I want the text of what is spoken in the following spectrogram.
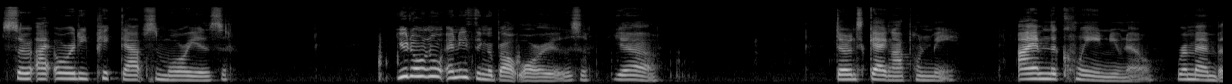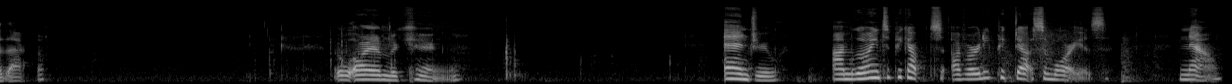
So I already picked out some warriors. You don't know anything about warriors. Yeah. Don't gang up on me. I am the queen, you know. Remember that. Well, I am the king. Andrew, I'm going to pick up. I've already picked out some warriors. Now,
